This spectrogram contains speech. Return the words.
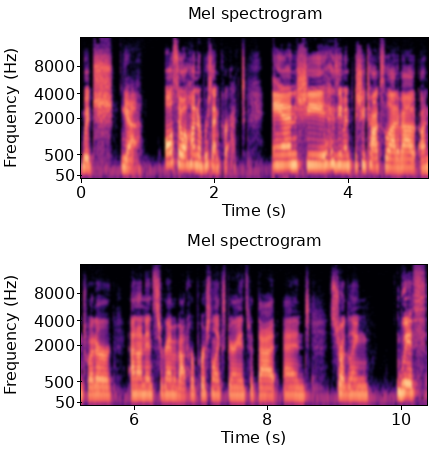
which Yeah, also 100% correct. And she has even she talks a lot about on Twitter and on Instagram about her personal experience with that and struggling with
